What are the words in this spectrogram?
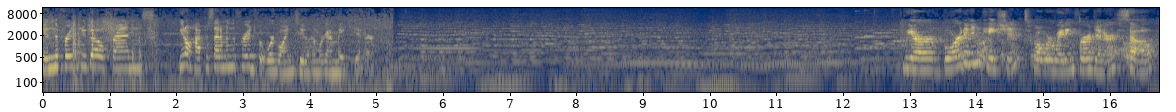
In the fridge you go, friends. You don't have to set them in the fridge, but we're going to, and we're gonna make dinner. We are bored and impatient while we're waiting for our dinner, so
